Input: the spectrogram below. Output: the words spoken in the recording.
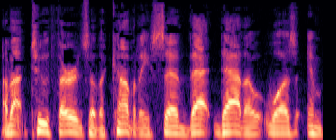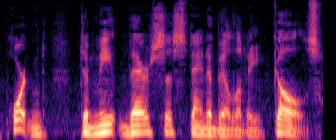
about two thirds of the companies said that data was important to meet their sustainability goals.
